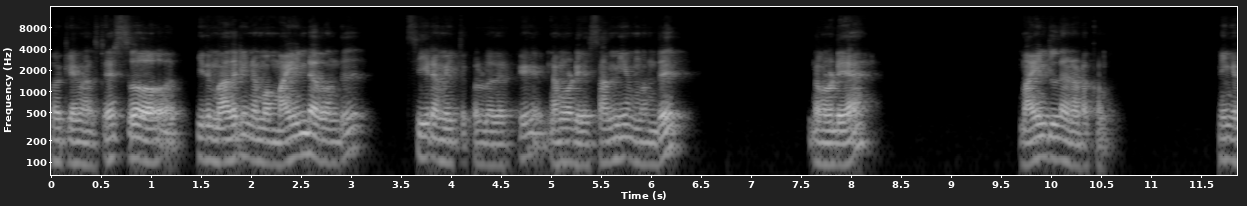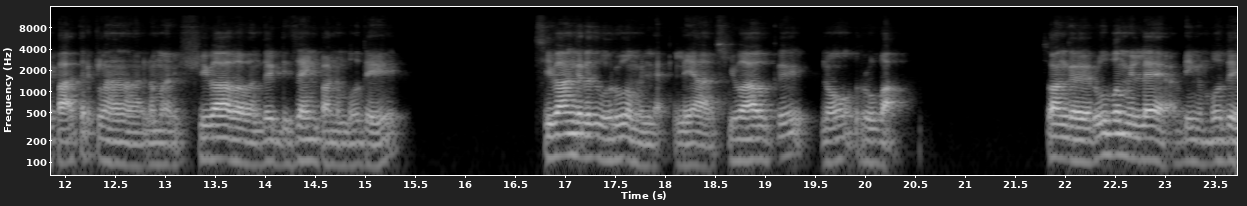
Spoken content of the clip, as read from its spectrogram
ஓகே மாஸ்டர் ஸோ இது மாதிரி நம்ம மைண்டை வந்து சீரமைத்து கொள்வதற்கு நம்மளுடைய சமயம் வந்து நம்மளுடைய மைண்டில் நடக்கணும். நீங்கள் பார்த்துருக்கலாம் நம்ம சிவாவை வந்து டிசைன் பண்ணும்போது சிவாங்கிறது உருவம் இல்லை இல்லையா? சிவாவுக்கு நோ ரூபா. ஸோ அங்கே ரூபம் இல்லை அப்படிங்கும்போது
